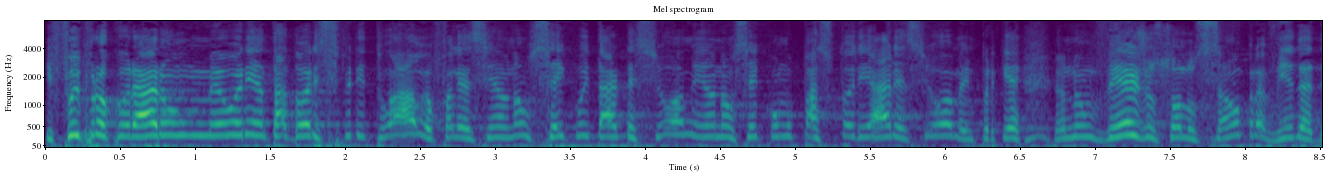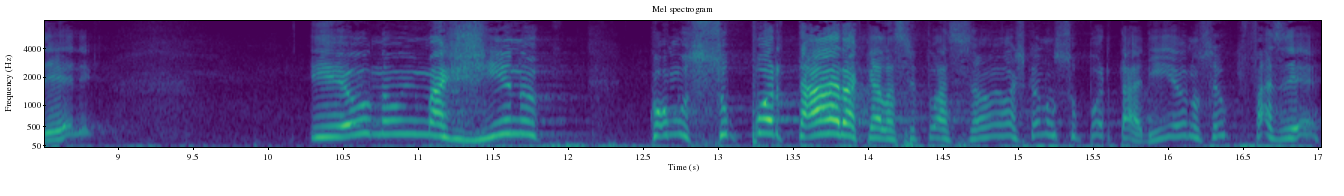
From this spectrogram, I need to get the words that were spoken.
E fui procurar um meu orientador espiritual. Eu falei assim: eu não sei cuidar desse homem, eu não sei como pastorear esse homem, porque eu não vejo solução para a vida dele. E eu não imagino como suportar aquela situação. Eu acho que eu não suportaria, eu não sei o que fazer.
